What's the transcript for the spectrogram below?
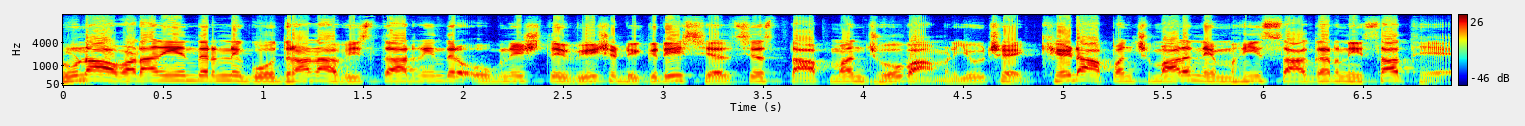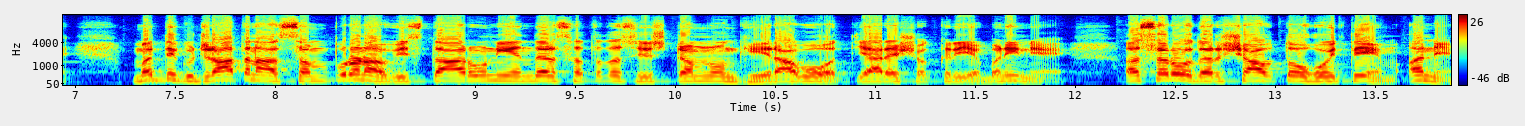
લુણાવાડાની અંદર અને ગોધરાના વિસ્તારની અંદર ઓગણીસથી વીસ ડિગ્રી સેલ્સિયસ તાપમાન જોવા મળ્યું છે. ખેડા, પંચમહાલ અને મહીસાગરની સાથે મધ્ય ગુજરાતના સંપૂર્ણ વિસ્તારોની અંદર સતત સિસ્ટમનો ઘેરાવો અત્યારે સક્રિય બનીને અસરો દર્શાવતો હોય તેમ અને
